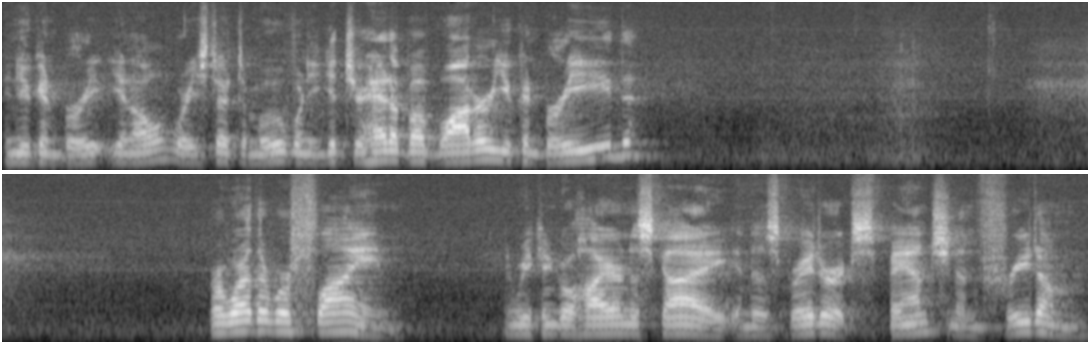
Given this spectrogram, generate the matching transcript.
and you can breathe, you know, where you start to move. When you get your head above water, you can breathe. Or whether we're flying and we can go higher in the sky in this greater expansion and freedom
